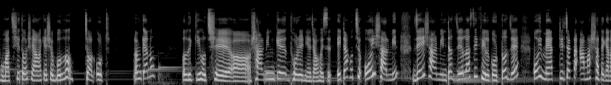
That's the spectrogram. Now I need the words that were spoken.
ঘুমাচ্ছি, তো সে আমাকে এসে বলল, চল, ওঠ। বললাম, কেন? বলতে কি হচ্ছে শারমিনকে ধরে নিয়ে যাওয়া হয়েছে। এটা হচ্ছে ওই শারমিন, যেই শারমিনটা জেলাসি ফিল করতো যে ওই ম্যাথ টিচারটা আমার সাথে কেন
